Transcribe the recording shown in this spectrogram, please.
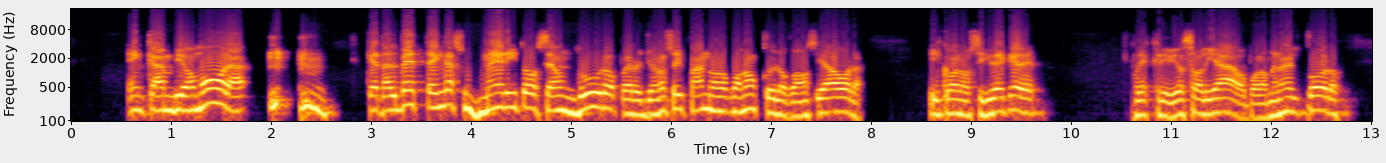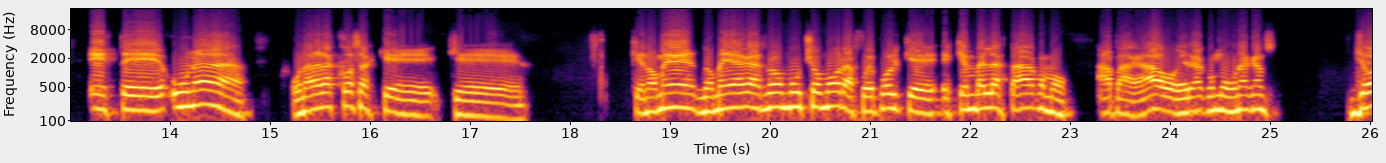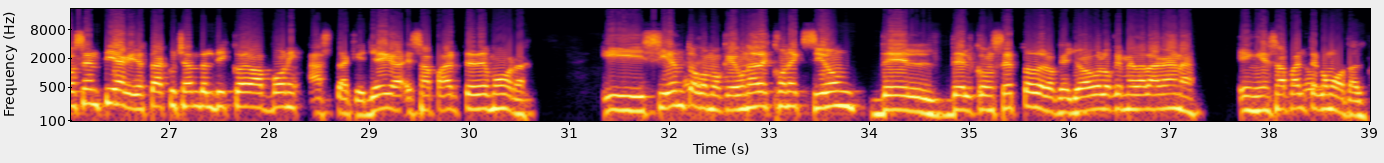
En cambio, Mora, que tal vez tenga sus méritos, sea un duro, pero yo no soy fan, no lo conozco y lo conocí ahora. Y conocí de que escribió soleado, por lo menos el coro. Este, una, una de las cosas que, que, que no, me, no me agarró mucho Mora fue porque es que en verdad estaba como apagado, era como una canción yo sentía que yo estaba escuchando el disco de Bad Bunny hasta que llega esa parte de Mora y siento como que una desconexión del, del concepto de lo que yo hago lo que me da la gana en esa parte como tal.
